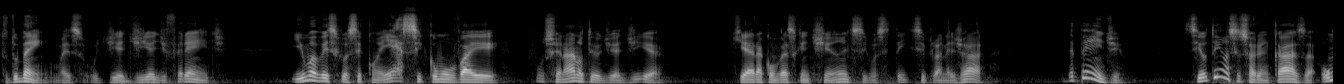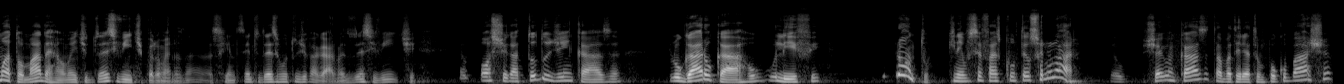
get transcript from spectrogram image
Tudo bem, mas o dia a dia é diferente. E uma vez que você conhece como vai funcionar no teu dia a dia, que era a conversa que a gente tinha antes, e você tem que se planejar, depende. Se eu tenho um acessório em casa, uma tomada realmente 220 pelo menos, né? Assim, 110 é muito devagar, mas 220, eu posso chegar todo dia em casa, plugar o carro, o Leaf, e pronto, que nem você faz com o teu celular. Eu chego em casa, tá, a bateria está um pouco baixa,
